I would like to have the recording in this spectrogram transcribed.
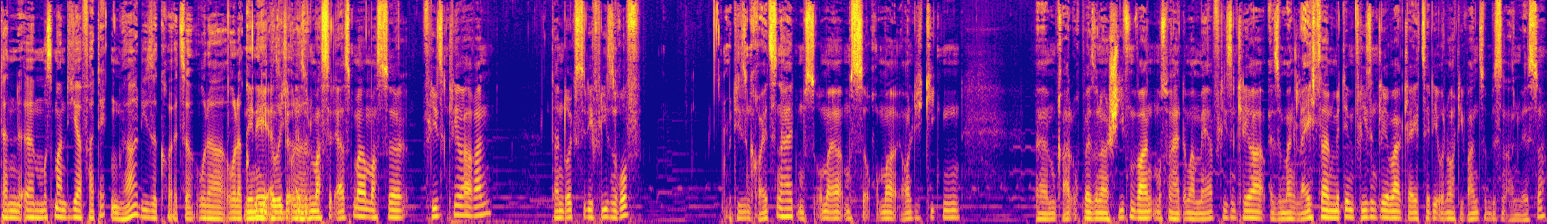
dann äh, muss man die ja verdecken, ja, diese Kreuze. Oder, oder Nee, nee, die also, durch, du- oder? also du machst das erstmal, machst du Fliesenkleber ran, dann drückst du die Fliesen ruf. Mit diesen Kreuzen halt musst du, immer, musst du auch immer ordentlich kicken. Ähm, Gerade auch bei so einer schiefen Wand muss man halt immer mehr Fliesenkleber. Also man gleicht dann mit dem Fliesenkleber gleichzeitig auch noch die Wand so ein bisschen an, weißt du?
